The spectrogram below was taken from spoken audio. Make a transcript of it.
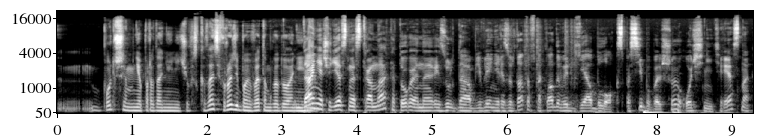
больше мне про Данию нечего сказать. Вроде бы в этом году они... Дания чудесная страна, которая на, результ... на объявление результатов накладывает геоблок. Спасибо большое, очень интересно.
